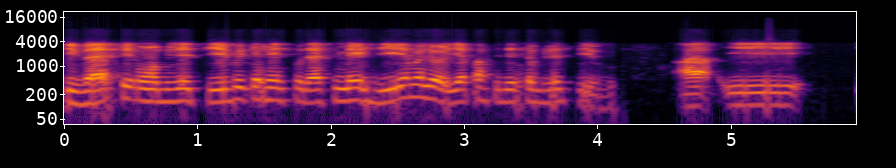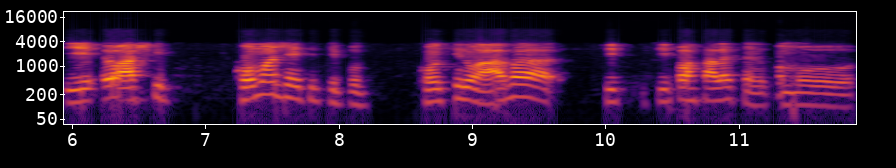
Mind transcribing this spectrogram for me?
tivesse um objetivo e que a gente pudesse medir a melhoria a partir desse objetivo. Ah, e, e eu acho que como a gente, tipo, continuava se, se fortalecendo como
